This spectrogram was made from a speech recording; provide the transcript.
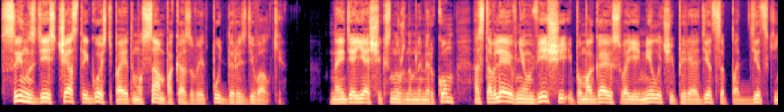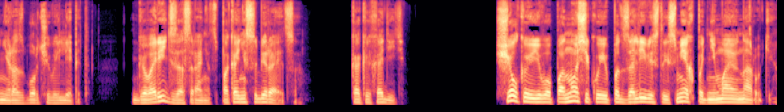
Сын здесь частый гость, поэтому сам показывает путь до раздевалки. Найдя ящик с нужным номерком, оставляю в нем вещи и помогаю своей мелочи переодеться под детский неразборчивый лепет. Говорить засранец пока не собирается. Как и ходить. Щелкаю его по носику и под заливистый смех поднимаю на руки.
